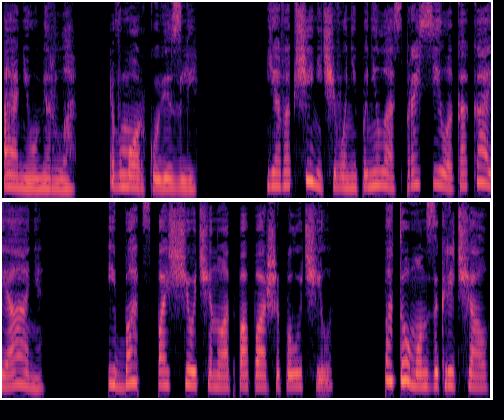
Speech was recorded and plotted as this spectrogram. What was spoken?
Аня умерла. В морг увезли. Я вообще ничего не поняла, спросила, какая Аня. И бац, пощечину от папаши получила. Потом он закричал.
